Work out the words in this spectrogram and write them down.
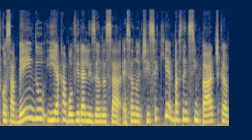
ficou sabendo e acabou viralizando essa, essa notícia que é bastante simpática,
